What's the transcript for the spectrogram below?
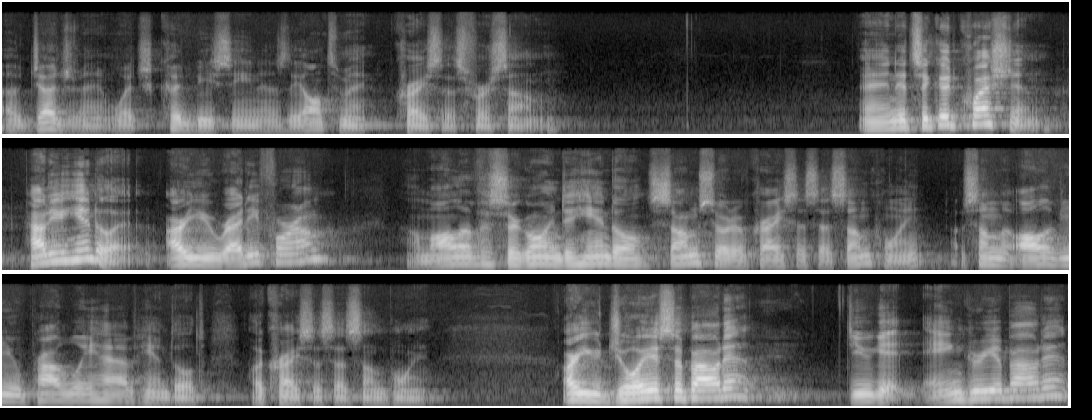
of judgment, which could be seen as the ultimate crisis for some. And it's a good question. How do you handle it? Are you ready for them? Um, all of us are going to handle some sort of crisis at some point. Some, all of you probably have handled a crisis at some point. Are you joyous about it? Do you get angry about it?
